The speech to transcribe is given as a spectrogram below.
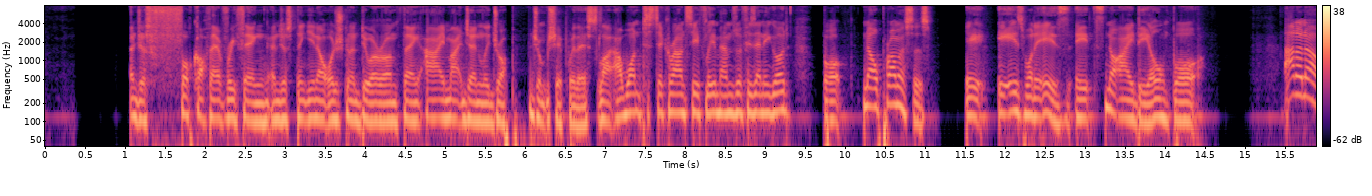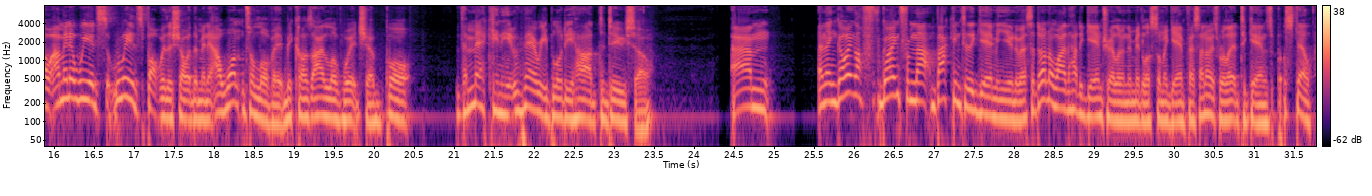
and just fuck off everything and just think, you know, we're just going to do our own thing, I might generally drop jump ship with this. Like, I want to stick around see if Liam Hemsworth is any good, but no promises. It it is what it is. It's not ideal, but I don't know. I'm in a weird weird spot with the show at the minute. I want to love it because I love Witcher, but they're making it very bloody hard to do so. Um, and then going off, going from that back into the gaming universe. I don't know why they had a game trailer in the middle of Summer Game Fest. I know it's related to games, but still.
